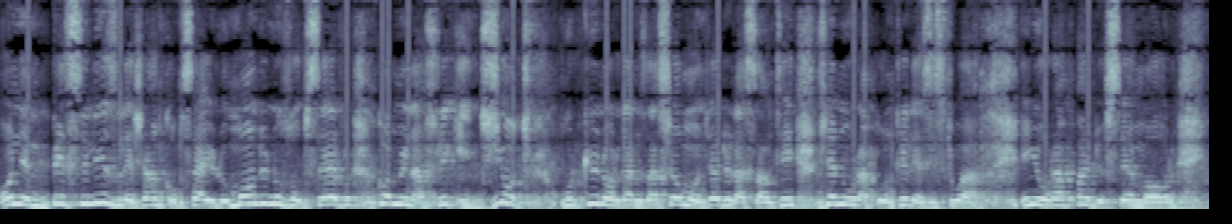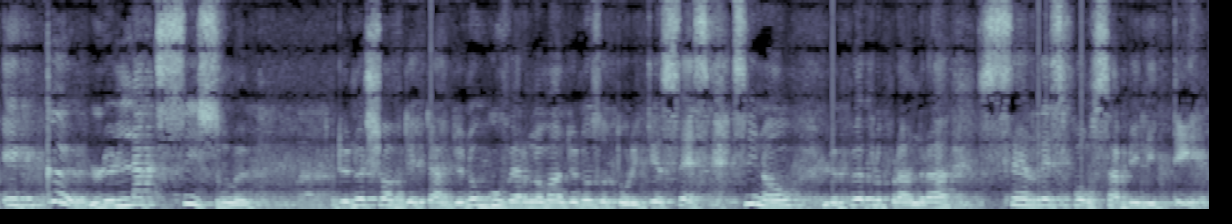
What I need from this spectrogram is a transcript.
On imbécilise les gens comme ça et le monde nous observe comme une Afrique idiote pour qu'une organisation mondiale de la santé vienne nous raconter les histoires. Il n'y aura pas de ces morts et que le laxisme de nos chefs d'État, de nos gouvernements, de nos autorités cesse. Sinon, le peuple prendra ses responsabilités.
